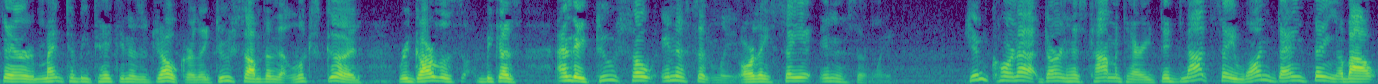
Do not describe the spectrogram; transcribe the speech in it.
they're meant to be taken as a joke or they do something that looks good regardless because and they do so innocently or they say it innocently Jim Cornette, during his commentary, did not say one dang thing about,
